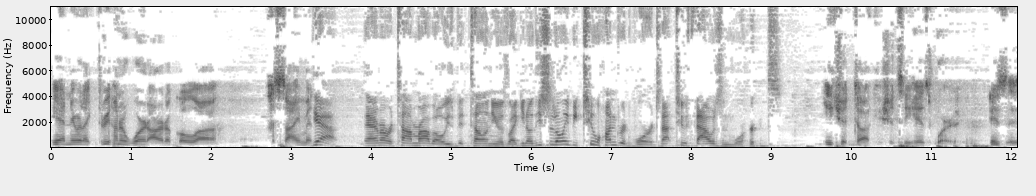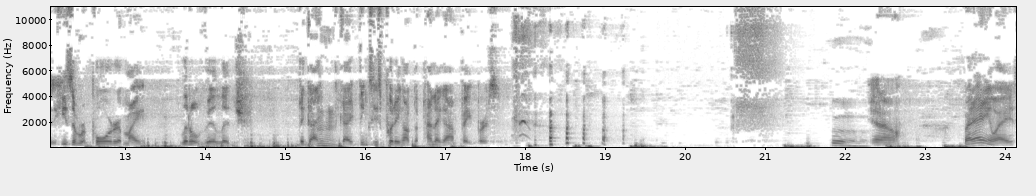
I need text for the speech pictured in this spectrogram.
yeah, and they were like 300 word article uh, assignment. Yeah. And I remember Tom Robb always been telling you, was like, you know, these should only be 200 words, not 2,000 words. He should talk. You should see his word. His, he's a reporter at my little village. The guy, Mm-hmm. the guy thinks he's putting out the Pentagon Papers. You know. But anyways,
